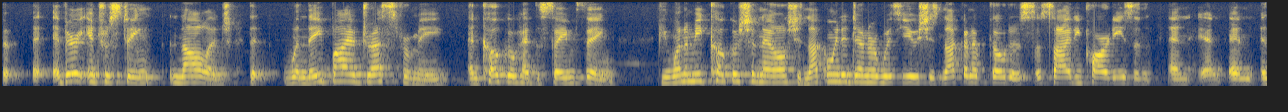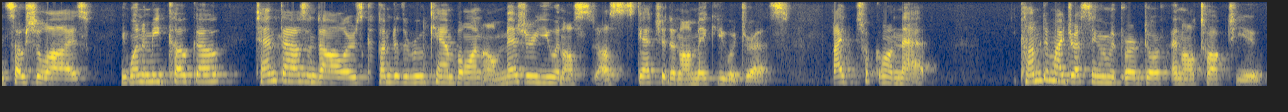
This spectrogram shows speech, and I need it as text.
a very interesting knowledge that when they buy a dress for me, and Coco had the same thing. If you want to meet Coco Chanel, she's not going to dinner with you. She's not going to go to society parties and, and, and, and, and socialize. You want to meet Coco? $10,000, come to the Rue Cambon. I'll measure you and I'll, I'll sketch it and I'll make you a dress. I took on that. Come to my dressing room at Bergdorf and I'll talk to you.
